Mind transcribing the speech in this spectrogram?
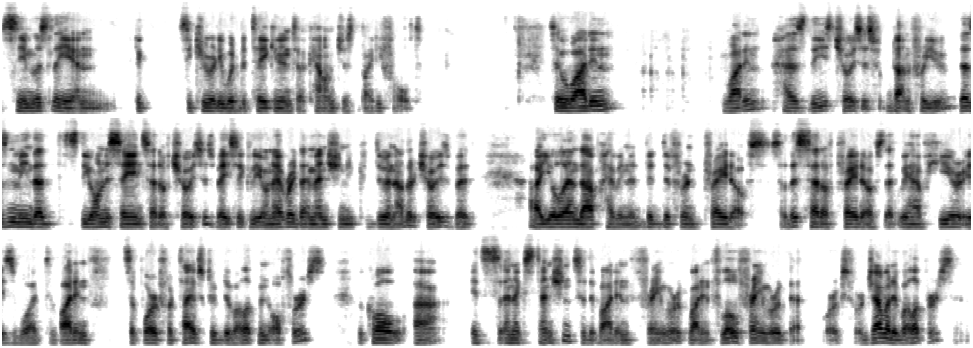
seamlessly and the security would be taken into account just by default. So Vaadin, Vaadin has these choices done for you. Doesn't mean that it's the only sane set of choices. Basically, on every dimension, you could do another choice, but uh, you'll end up having a bit different trade-offs. So this set of trade-offs that we have here is what Vaadin support for TypeScript development offers. We call uh, it's an extension to the Vaadin framework, Vaadin Flow framework that works for Java developers and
